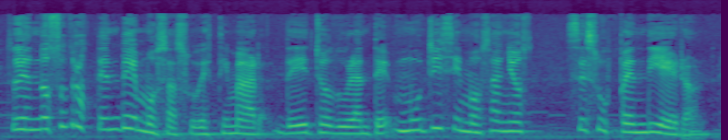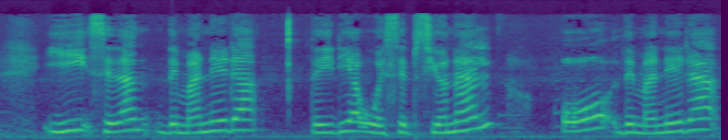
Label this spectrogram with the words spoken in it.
Entonces nosotros tendemos a subestimar, de hecho durante muchísimos años se suspendieron y se dan de manera, te diría, o excepcional o de manera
